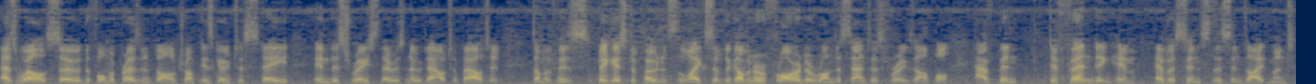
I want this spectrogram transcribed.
as well. So the former President Donald Trump is going to stay in this race, there is no doubt about it. Some of his biggest opponents, the likes of the governor of Florida, Ron DeSantis, for example, have been defending him ever since this indictment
